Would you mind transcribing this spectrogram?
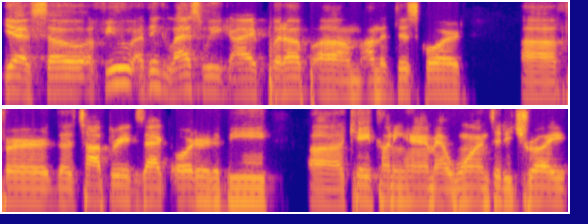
Yeah, so a few, I think last week I put up um, on the Discord uh, for the top three exact order to be uh, Cade Cunningham at one to Detroit,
